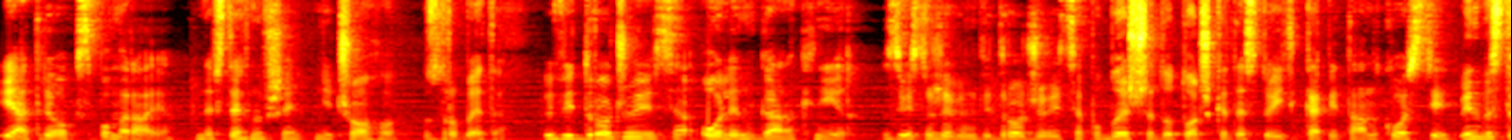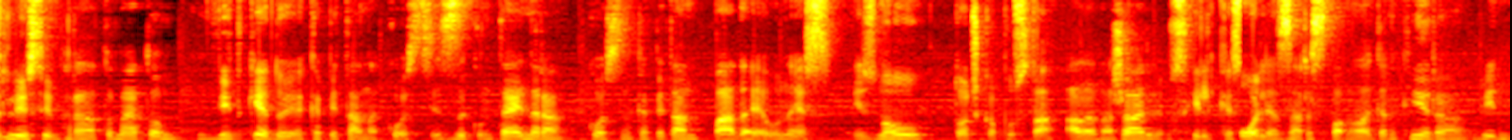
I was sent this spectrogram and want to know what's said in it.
І Атріокс помирає, не встигнувши нічого зробити. Відроджується Олін Ганкнір. Звісно ж, він відроджується поближче до точки, де стоїть капітан Кості. Він вистрілює своїм гранатометом, відкидує капітана Кості з контейнера. Костін капітан падає вниз. І знову точка пуста. Але на жаль, оскільки Оля зараз спавнила Ганкніра, він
